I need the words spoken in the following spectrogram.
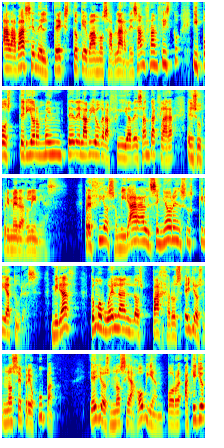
a la base del texto que vamos a hablar de San Francisco y posteriormente de la biografía de Santa Clara en sus primeras líneas. Precioso mirar al Señor en sus criaturas. Mirad cómo vuelan los pájaros, ellos no se preocupan, ellos no se agobian por aquello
